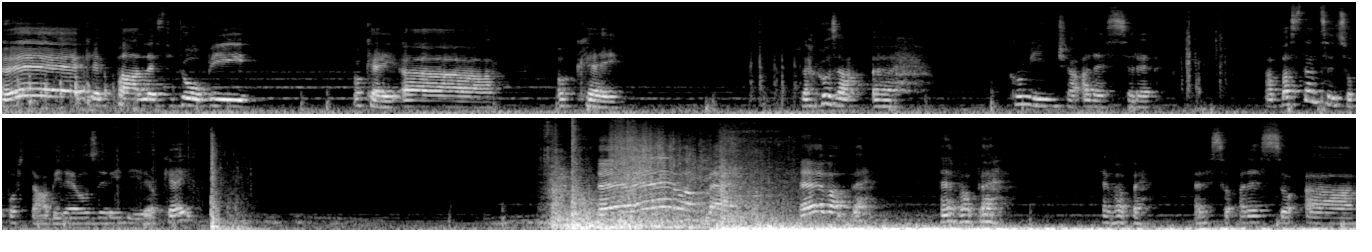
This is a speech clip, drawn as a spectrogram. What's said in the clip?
eh che palle sti topi. Ok, uh, ok. La cosa uh, comincia ad essere abbastanza insopportabile, oserei dire, ok? Eh vabbè, eh vabbè, eh vabbè. Adesso, adesso, uh...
